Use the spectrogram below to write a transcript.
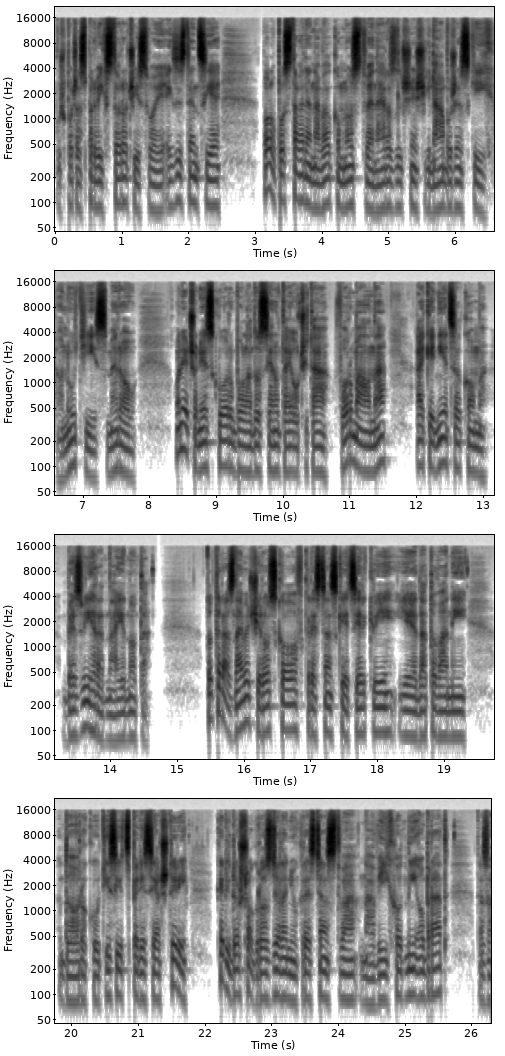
Už počas prvých storočí svojej existencie bolo postavené na veľkom množstve najrozličnejších náboženských hnutí, smerov. O niečo neskôr bola dosiahnutá aj určitá formálna, aj keď nie celkom bezvýhradná jednota. Doteraz najväčší rozkol v kresťanskej cirkvi je datovaný do roku 1054, kedy došlo k rozdeleniu kresťanstva na východný obrad – tzv.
